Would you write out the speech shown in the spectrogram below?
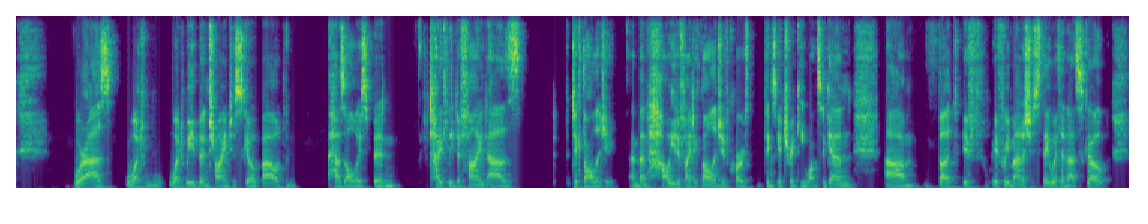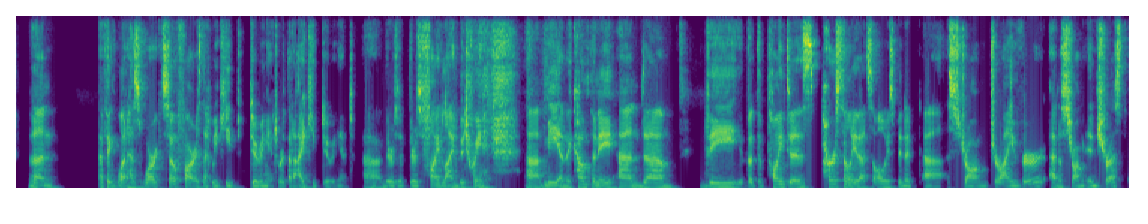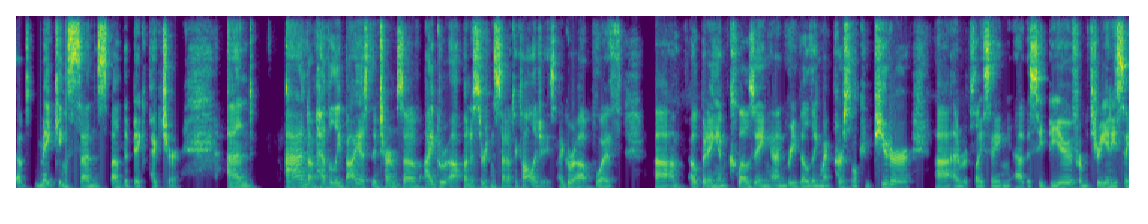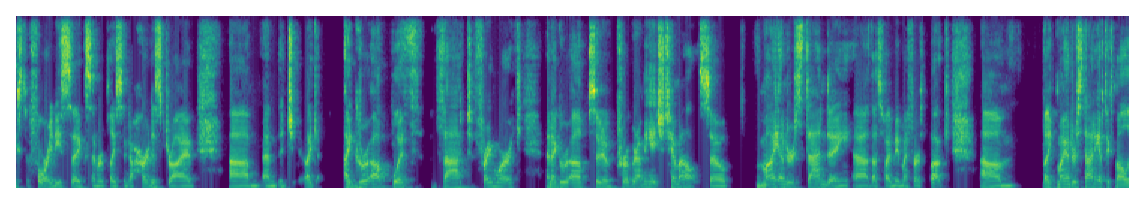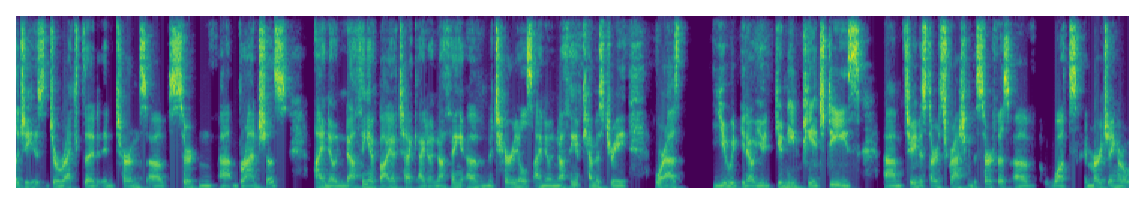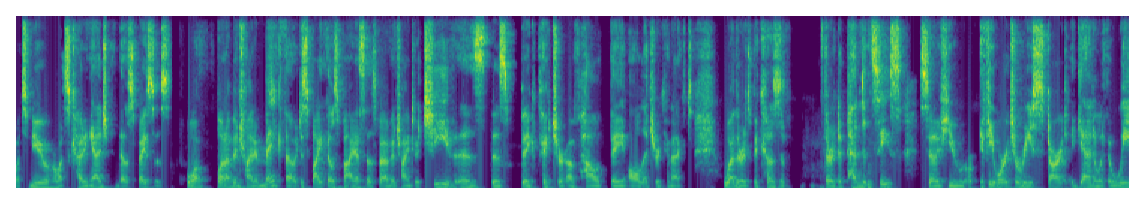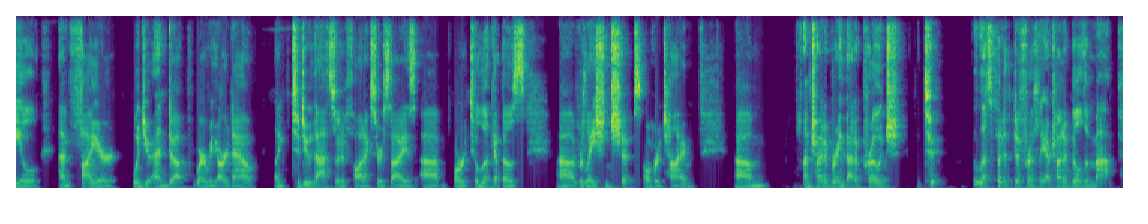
Whereas what what we've been trying to scope out has always been tightly defined as technology. And then how you define technology, of course, things get tricky once again. Um, but if if we manage to stay within that scope, then I think what has worked so far is that we keep doing it, or that I keep doing it. Uh, there's a there's a fine line between uh, me and the company, and um, the but the point is personally that's always been a, a, strong driver and a strong interest of making sense of the big picture. And and i'm heavily biased in terms of i grew up on a certain set of technologies. I grew up with um, opening and closing and rebuilding my personal computer uh, and replacing uh, the CPU from 386 to 486 and replacing the hard disk drive um, and the like I grew up with that framework and I grew up sort of programming HTML. So my understanding, uh, that's why I made my first book. Um, like my understanding of technology is directed in terms of certain uh, branches. I know nothing of biotech. I know nothing of materials. I know nothing of chemistry. Whereas you would, you know, you, you need PhDs um, to even start scratching the surface of what's emerging or what's new or what's cutting edge in those spaces. What, what I've been trying to make, though, despite those biases, what I've been trying to achieve is this big picture of how they all interconnect, whether it's because of their dependencies. So if you if you were to restart again with a wheel and fire, would you end up where we are now? like to do that sort of thought exercise um, or to look at those uh, relationships over time. Um, I'm trying to bring that approach to, let's put it differently. I'm trying to build a map.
